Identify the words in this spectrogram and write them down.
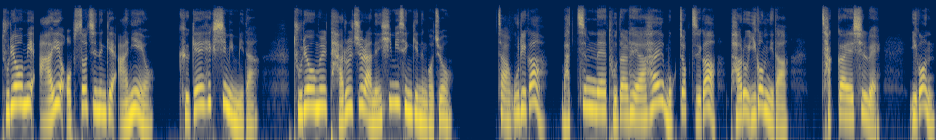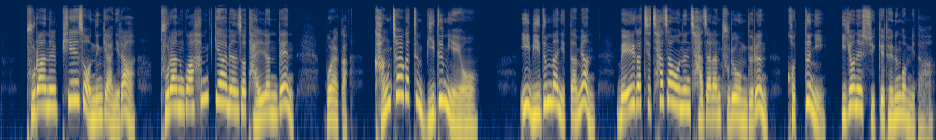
두려움이 아예 없어지는 게 아니에요. 그게 핵심입니다. 두려움을 다룰 줄 아는 힘이 생기는 거죠. 자, 우리가 마침내 도달해야 할 목적지가 바로 이겁니다. 작가의 신뢰. 이건 불안을 피해서 얻는 게 아니라 불안과 함께하면서 단련된 뭐랄까 강철 같은 믿음이에요. 이 믿음만 있다면 매일같이 찾아오는 자잘한 두려움들은 거뜬히 이겨낼 수 있게 되는 겁니다.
